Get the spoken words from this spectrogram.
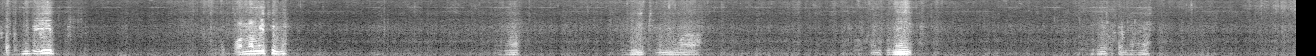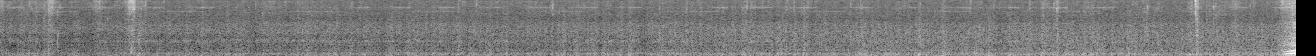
หมุนบีบฝนมันไม่ถึงนะครับ ไม่ถึงนี่ว่าคันตัวนี้นี่คันไหนอื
